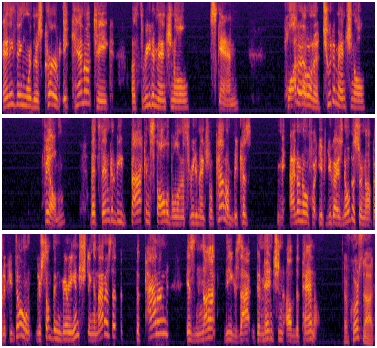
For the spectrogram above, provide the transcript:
anything where there's curve, it cannot take a three dimensional scan, plot it out on a two dimensional film that's then going to be back installable on a three dimensional panel because I don't know if, if you guys know this or not, but if you don't, there's something very interesting, and that is that the, the pattern is not the exact dimension of the panel. Of course not.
